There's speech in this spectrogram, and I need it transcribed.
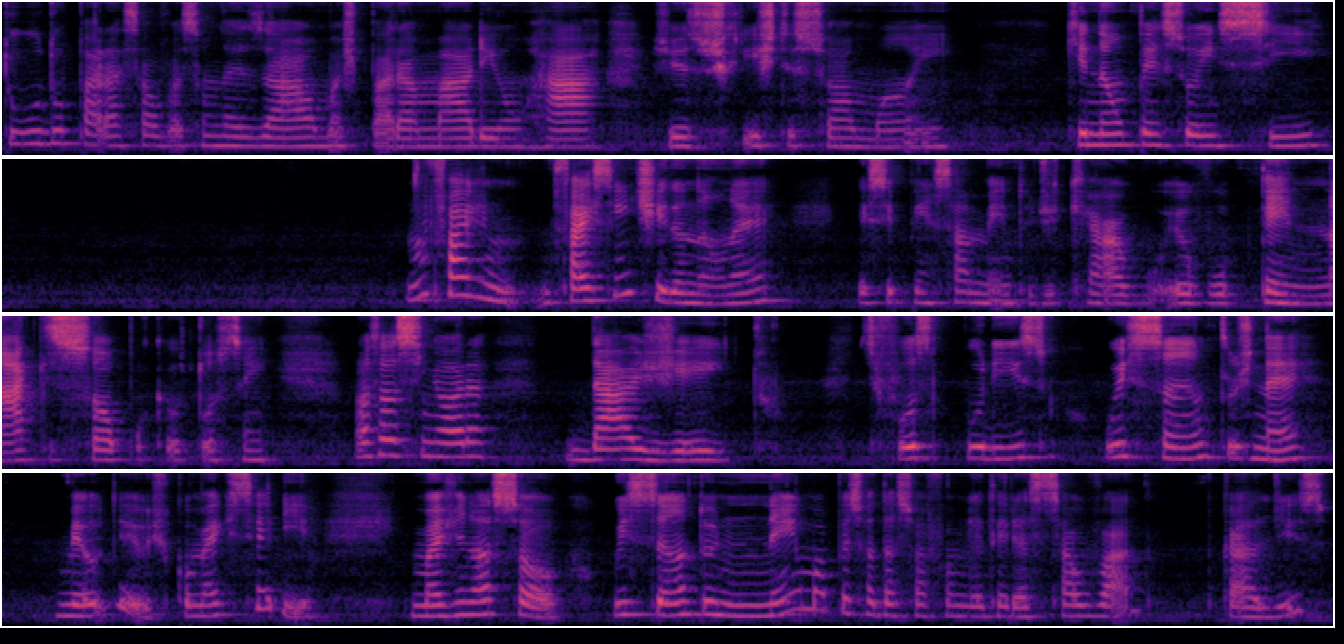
tudo para a salvação das almas, para amar e honrar Jesus Cristo e sua mãe, que não pensou em si. Não faz, faz sentido, não, né? Esse pensamento de que ah, eu vou penar que só porque eu tô sem. Nossa Senhora dá jeito se fosse por isso, os santos, né? Meu Deus, como é que seria? Imagina só, os santos, nenhuma pessoa da sua família teria se salvado por causa disso.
